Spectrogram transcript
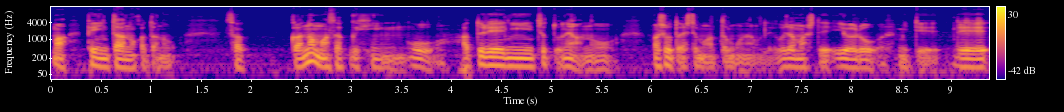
まあ、ペインターの方の作家の、まあ、作品をアトリエにちょっとねあの、まあ、招待してもらったものなのでお邪魔していろいろ見てで、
